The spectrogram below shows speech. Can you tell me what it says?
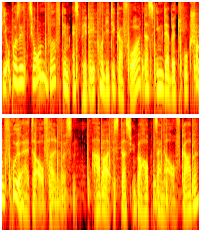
Die Opposition wirft dem SPD-Politiker vor, dass ihm der Betrug schon früher hätte auffallen müssen. Aber ist das überhaupt seine Aufgabe?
